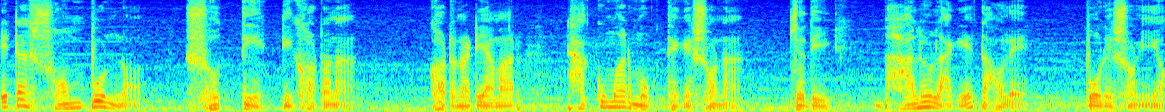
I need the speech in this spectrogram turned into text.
এটা সম্পূর্ণ সত্যি একটি ঘটনা। ঘটনাটি আমার ঠাকুমার মুখ থেকে শোনা। যদি ভালো লাগে তাহলে পড়ে শুনিও।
